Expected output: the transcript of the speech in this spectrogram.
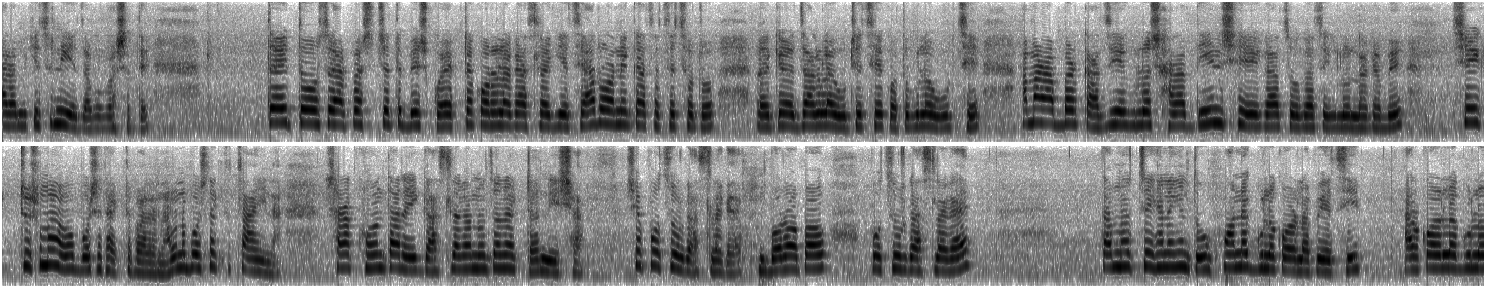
আর আমি কিছু নিয়ে যাব বাসাতে। তো এই তো চারপাশটাতে বেশ কয়েকটা করলা গাছ লাগিয়েছে আরও অনেক গাছ আছে ছোট জাংলায় উঠেছে, কতগুলো উঠছে। আমার আব্বার কাজে এগুলো সারা দিন সে গাছ, ও গাছ এগুলো লাগাবে। সে একটু সময়ও বসে থাকতে পারে না মানে বসে থাকতে চাই না। সারাক্ষণ তার এই গাছ লাগানোর জন্য একটা নেশা। সে প্রচুর গাছ লাগায়, বড় আপাও প্রচুর গাছ লাগায়। তা আমি হচ্ছে এখানে কিন্তু অনেকগুলো করলা পেয়েছি, আর করলাগুলো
